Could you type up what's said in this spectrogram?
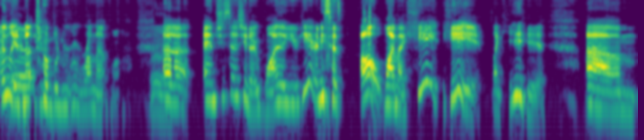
only Yeah. a nut job would run that far. Mm. Uh, and she says, you know, why are you here? And he says, oh, why am I here? Here, like here, here. Um,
